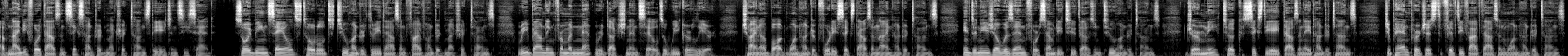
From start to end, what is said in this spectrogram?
of 94,600 metric tons, the agency said. Soybean sales totaled 203,500 metric tons, rebounding from a net reduction in sales a week earlier. China bought 146,900 tons. Indonesia was in for 72,200 tons. Germany took 68,800 tons. Japan purchased 55,100 tons.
